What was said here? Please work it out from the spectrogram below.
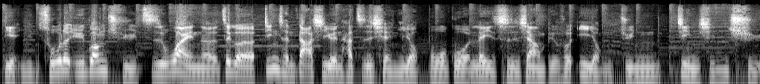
电影。除了《渔光曲》之外呢，这个金城大戏院它之前也有播过类似像比如说《义勇军进行曲》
